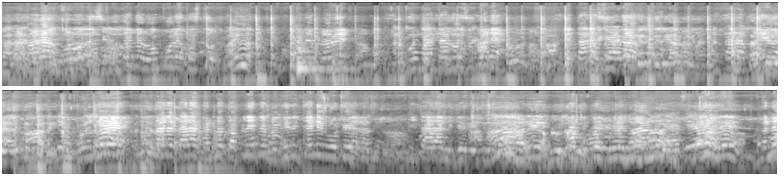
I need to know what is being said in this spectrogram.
મારા મોઢું સુકુતરને રોંબુલે કસ્તુર અને પ્રવીણ હું માતા કહું છું કોને કે તારા ને. અને તારા પરિવાર ને. તારે તારા ઘરનો તકલીફ ને બધી રીતે કેની એના ઈ તારા લીધે અને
